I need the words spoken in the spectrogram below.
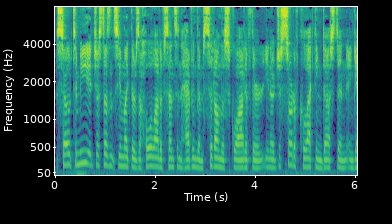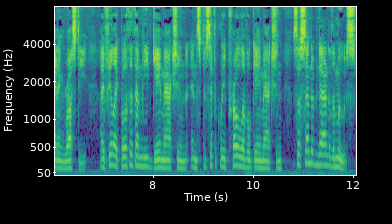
So to me, it just doesn't seem like there's a whole lot of sense in having them sit on the squad if they're, you know, just sort of collecting dust and, and getting rusty. I feel like both of them need game action, and specifically pro level game action, so send them down to the Moose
